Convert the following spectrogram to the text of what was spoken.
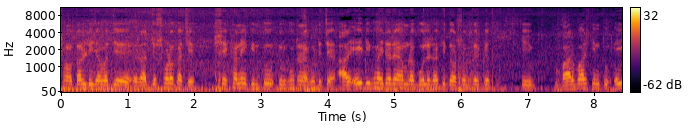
সাঁওতালডি যাওয়ার যে রাজ্য সড়ক আছে, সেখানেই কিন্তু দুর্ঘটনা ঘটেছে। আর এই ডিভাইডারে আমরা বলে রাখি দর্শকদেরকে কি বারবার কিন্তু এই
